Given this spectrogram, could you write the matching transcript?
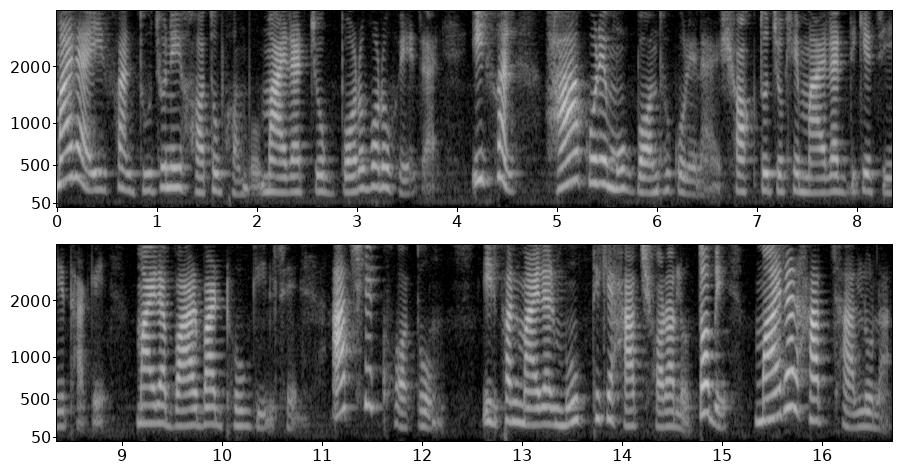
মায়েরা ইরফান দুজনেই হতভম্ব। মায়েরার চোখ বড় বড় হয়ে যায়। ইরফান হা করে মুখ বন্ধ করে নেয়। শক্ত চোখে মায়েরার দিকে চেয়ে থাকে। মায়েরা বারবার ঢোক গিলছে। আজ সে খতম। ইরফান মায়েরার মুখ থেকে হাত সরালো। তবে মায়েরার হাত ছাড়ল না।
